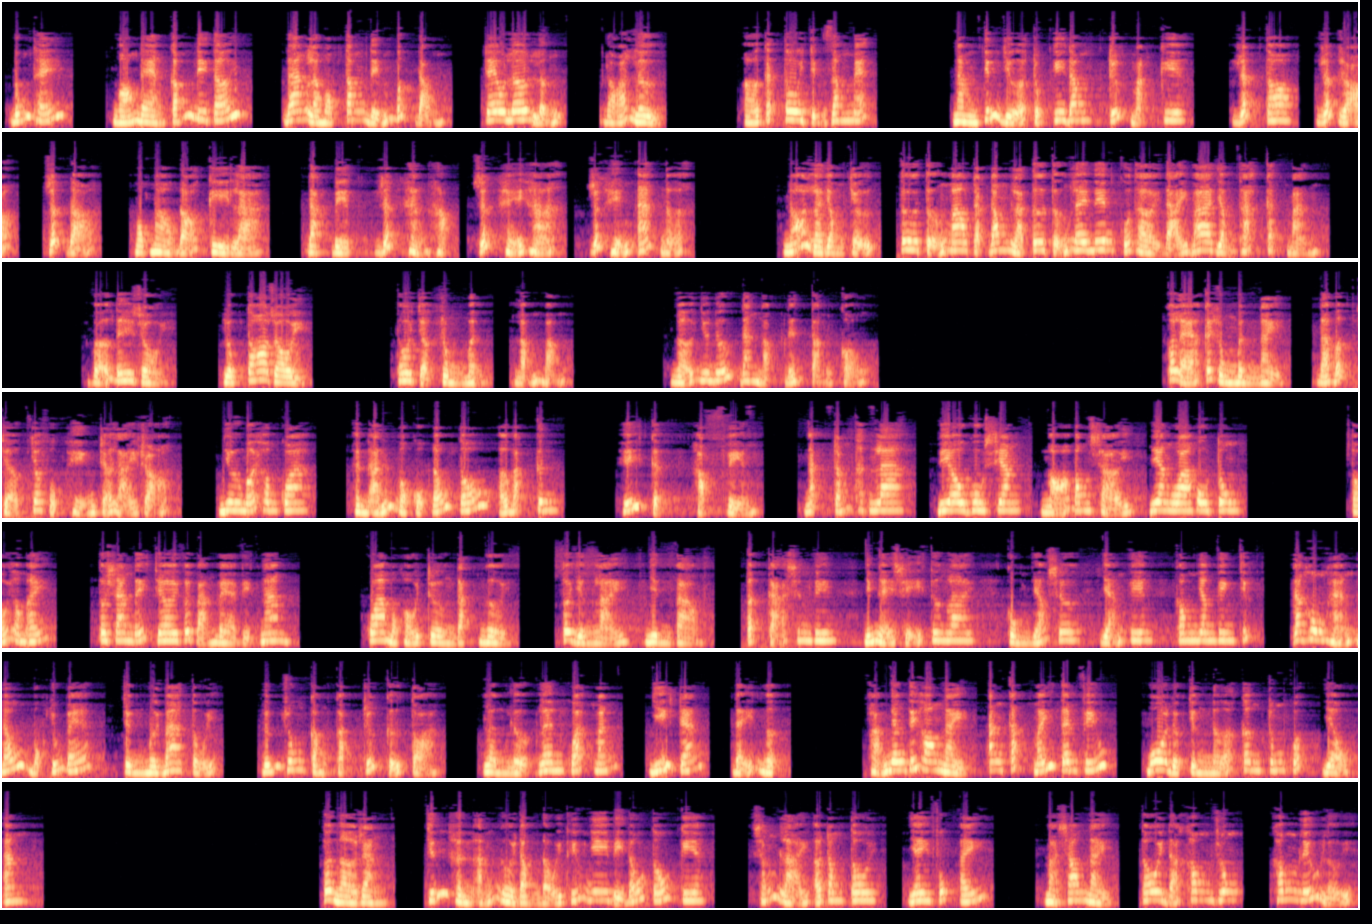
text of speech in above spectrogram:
Đúng thế, ngọn đèn cấm đi tới, đang là một tâm điểm bất động, treo lơ lửng, đỏ lừ. Ở cách tôi chừng dăm mét, nằm chính giữa trục ghi đông trước mặt kia, rất to, rất rõ, rất đỏ, một màu đỏ kỳ lạ, đặc biệt rất hằng học, rất hệ hả, rất hiểm ác nữa. Nó là dòng chữ, tư tưởng Mao Trạch Đông là tư tưởng Lenin của thời đại ba dòng thác cách mạng. Vỡ đê rồi, lục to rồi. Tôi chợt trùng mình, lẩm bẩm. Ngỡ như nước đang ngập đến tận cổ. Có lẽ cái rùng mình này đã bất chợt cho phục hiện trở lại rõ. Như mới hôm qua, hình ảnh một cuộc đấu tố ở Bắc Kinh, hí kịch, học viện, ngắt trống thanh la, Biêu Gu Xiang, ngõ bông sợi, Giang Hoa Hô Tung. Tối hôm ấy, tôi sang đấy chơi với bạn bè Việt Nam. Qua một hội trường đặt người, tôi dừng lại nhìn vào tất cả sinh viên, những nghệ sĩ tương lai cùng giáo sư, giảng viên, công nhân viên chức đang hung hãn đấu một chú bé chừng 13 tuổi, đứng rung cầm cập trước cử tọa, lần lượt lên quát mắng, dí trán, đẩy ngực. Phạm nhân tí hon này ăn cắp mấy tem phiếu, mua được chừng nửa cân Trung Quốc dầu ăn. Tôi ngờ rằng Chính hình ảnh người đồng đội thiếu nhi bị đấu tố kia sống lại ở trong tôi giây phút ấy, mà sau này tôi đã không rung, không liếu lưỡi.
